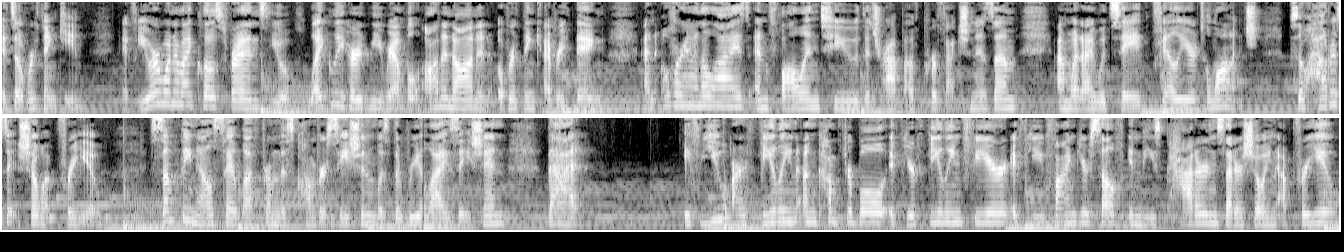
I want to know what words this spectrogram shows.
it's overthinking. If you are one of my close friends, you have likely heard me ramble on and on and overthink everything and overanalyze and fall into the trap of perfectionism and what I would say failure to launch. So, how does it show up for you? Something else I left from this conversation was the realization that if you are feeling uncomfortable, if you're feeling fear, if you find yourself in these patterns that are showing up for you,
